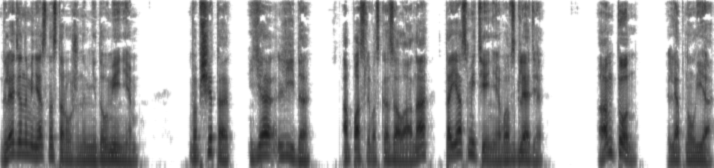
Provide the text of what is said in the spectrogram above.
глядя на меня с настороженным недоумением. «Вообще-то я Лида», — опасливо сказала она, тая смятение во взгляде. «Антон!» — ляпнул я.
